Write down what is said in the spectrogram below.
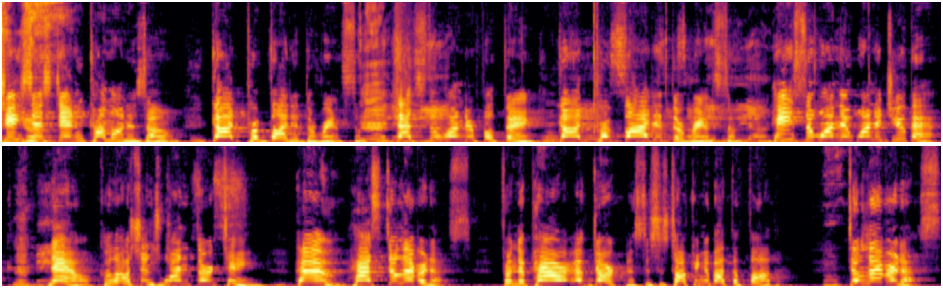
Jesus didn't come on his own. God provided the ransom. Yes. That's the wonderful thing. Oh. God provided the ransom. He's the one that wanted you back. Now, Colossians 1:13. Who has delivered us from the power of darkness? This is talking about the Father. Oh. Delivered us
